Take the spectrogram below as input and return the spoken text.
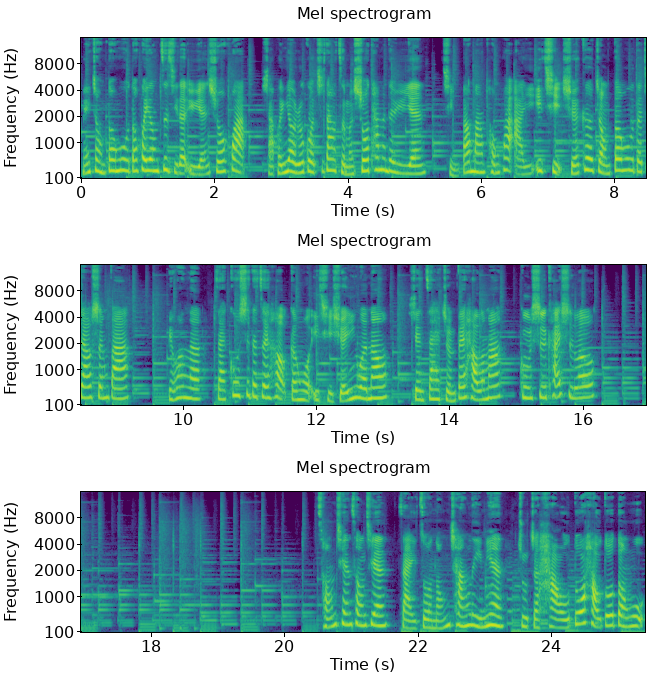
每种动物都会用自己的语言说话。小朋友如果知道怎么说他们的语言，请帮忙童话阿姨一起学各种动物的叫声吧。别忘了在故事的最后跟我一起学英文哦！现在准备好了吗？故事开始喽！从前，从前，在一座农场里面住着好多好多动物，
